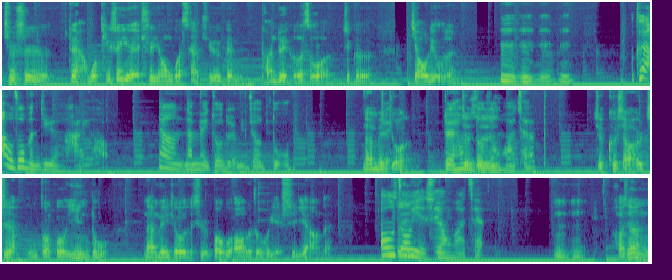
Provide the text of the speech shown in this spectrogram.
就是对啊，我平时也是用 WhatsApp 去跟团队合作这个交流的。嗯嗯嗯嗯。可是澳洲本地人还好，像南美洲的人比较多。南美洲的，对，对他们都用 WhatsApp。就可想而知啊，包括印度、嗯、南美洲的是，包括澳洲也是一样的。欧洲也是用 WhatsApp。嗯嗯，好像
